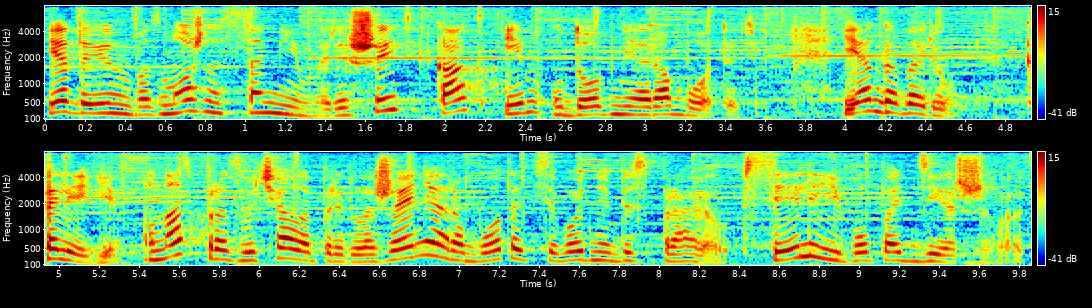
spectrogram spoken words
я даю им возможность самим решить, как им удобнее работать. Я говорю, коллеги, у нас прозвучало предложение работать сегодня без правил, все ли его поддерживают?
